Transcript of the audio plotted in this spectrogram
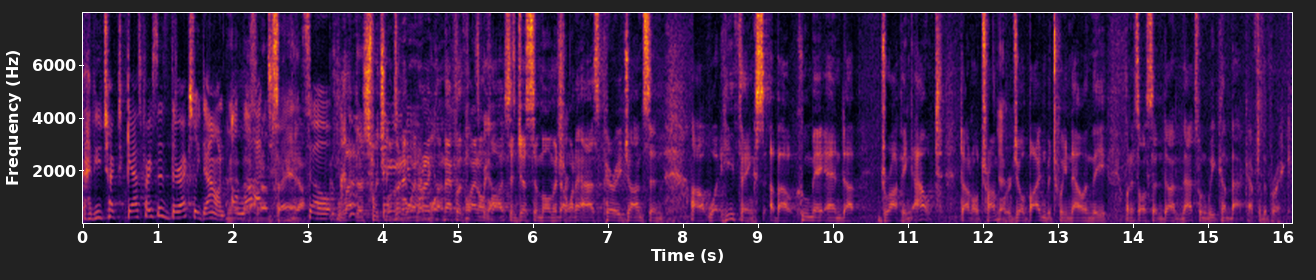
Have you checked gas prices? They're actually down Yeah, a lot. that's what I'm saying. Yeah. So They're switching We're going to come back with final thoughts in just a moment. I want to ask Perry Johnson uh, what he thinks about who may end up dropping out, Donald Trump Yeah. or Joe Biden, between now and the when it's all said and done. That's when we come back after the break.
